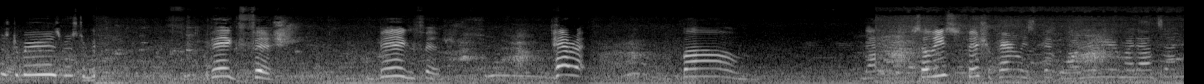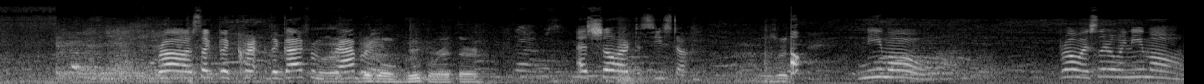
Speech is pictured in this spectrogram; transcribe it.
Mr. Bees, Mr. Bees. Big fish. Big fish. Parrot. Boom. That- so these fish apparently spit water here, my dad said. Bro, it's like the cra- the guy from uh, Crab Big old grouper right there. It's so hard to see stuff. Is it- Oh, Nemo. Bro, it's literally Nemo.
